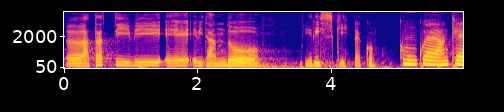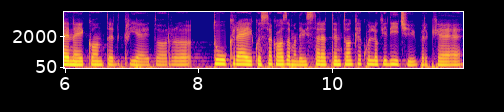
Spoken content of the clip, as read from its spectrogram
eh, attrattivi e evitando i rischi, ecco. Comunque anche nei content creator tu crei questa cosa, ma devi stare attento anche a quello che dici, perché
